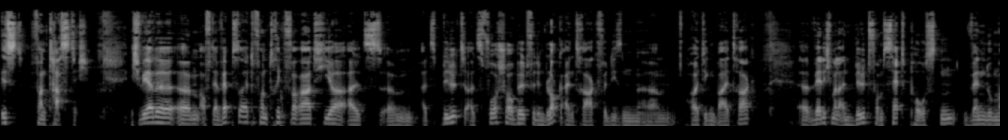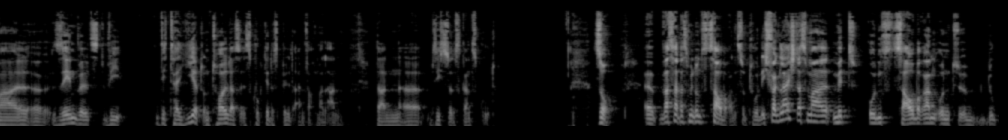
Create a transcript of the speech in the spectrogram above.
ist fantastisch. Ich werde ähm, auf der Webseite von Trickverrat hier als, ähm, als Bild, als Vorschaubild für den Blog-Eintrag für diesen ähm, heutigen Beitrag, äh, werde ich mal ein Bild vom Set posten, wenn du mal äh, sehen willst, wie detailliert und toll das ist, guck dir das Bild einfach mal an. Dann äh, siehst du das ganz gut. So, äh, was hat das mit uns Zauberern zu tun? Ich vergleiche das mal mit uns Zauberern und äh, du,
